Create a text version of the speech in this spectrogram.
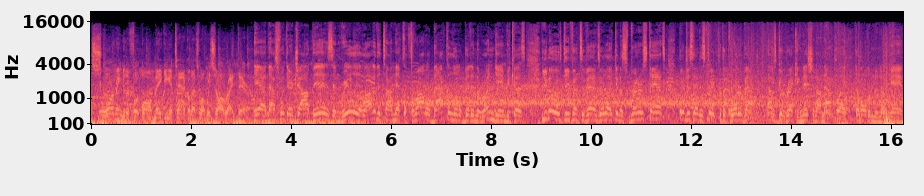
swarming to the football, making a tackle. That's what we saw right there. Yeah, that's what their job is. And really, a lot of the time, they have to throttle back a little bit in the run game because you know those defensive ends, they're like in a sprinter stance. They're just headed straight for the quarterback. That was good recognition on that play to hold them to no gain.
